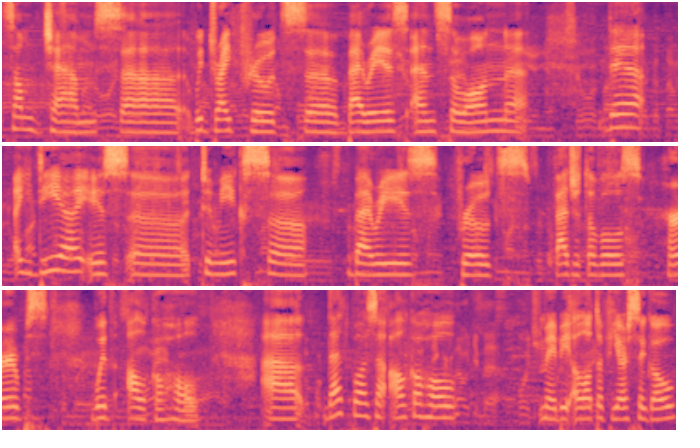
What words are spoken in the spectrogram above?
some jams uh, with dried fruits, uh, berries, and so on. The idea is to mix berries, fruits, vegetables, herbs with alcohol. Uh, that was uh, alcohol maybe a lot of years ago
